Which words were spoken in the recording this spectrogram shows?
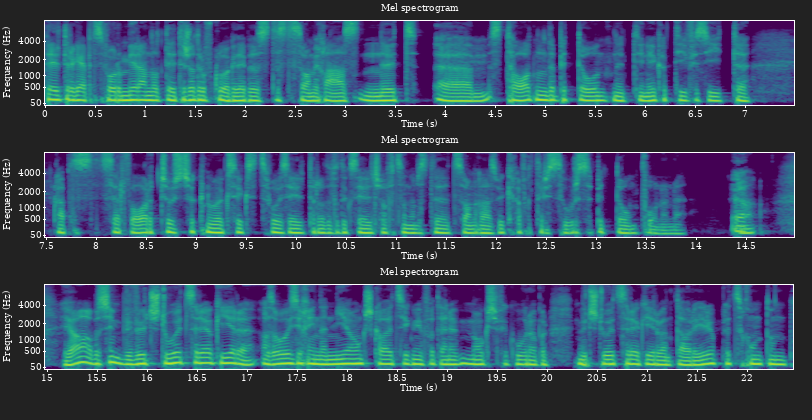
die Eltern geben das vor, wir haben dort schon drauf geschaut, eben, dass, dass der Sammy Klaus nicht, ähm, das Tadelnde betont, nicht die negative Seite. Ich glaube, das, das erfahren schon, schon genug, sei es von uns Eltern oder von der Gesellschaft, sondern dass der Sammy Klaus wirklich einfach die Ressourcen betont von ihnen. Ja. ja. Ja, aber stimmt, wie würdest du jetzt reagieren? Also unsere Kinder haben nie Angst gehabt irgendwie von diesen magischen Figuren, aber wie würdest du jetzt reagieren, wenn die Aurelio plötzlich kommt und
